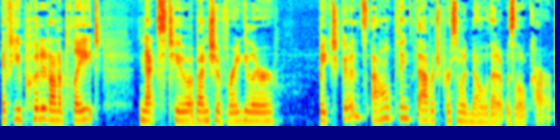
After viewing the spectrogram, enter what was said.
if you put it on a plate next to a bunch of regular baked goods, I don't think the average person would know that it was low carb.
